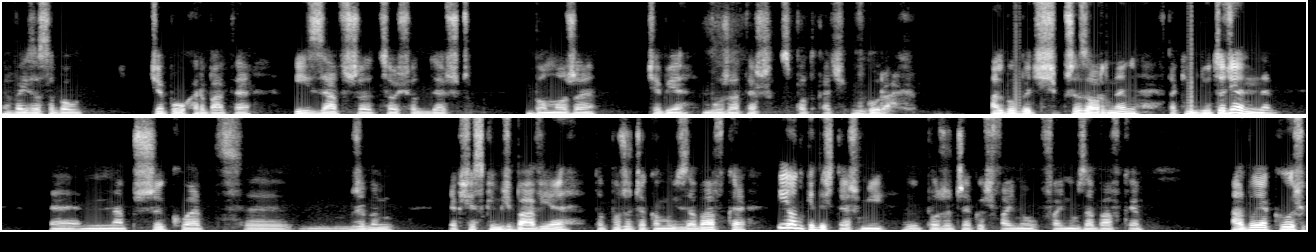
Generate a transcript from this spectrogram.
weź ze sobą ciepłą herbatę i zawsze coś od deszczu, bo może ciebie burza też spotkać w górach. Albo być przezornym w takim dniu codziennym. E, Na przykład, e, żebym jak się z kimś bawię, to pożyczę komuś zabawkę i on kiedyś też mi y, pożyczy jakąś fajną, fajną zabawkę albo jak kogoś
